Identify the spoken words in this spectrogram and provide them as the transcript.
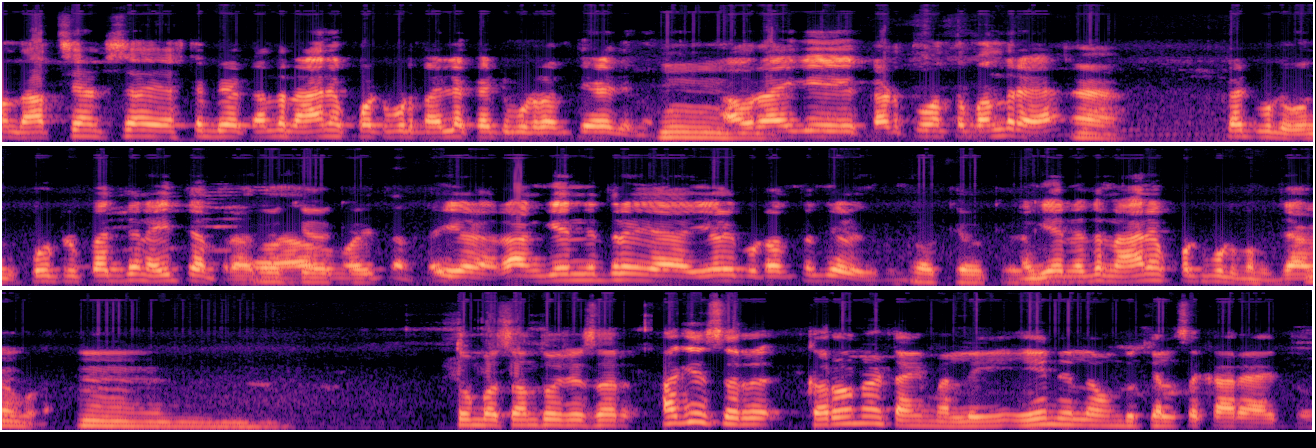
ಒಂದ್ ಹತ್ತು ಸೆಂಟ್ಸ್ ಎಷ್ಟು ಬೇಕಂದ್ರೆ ನಾನೇ ಕೊಟ್ಬಿಡ್ತೀನಿ ಅಲ್ಲೇ ಕಟ್ಟಿಬಿಡ್ರಿ ಅಂತ ಹೇಳಿದೀನಿ. ಅವ್ರಾಗಿ ಕಟ್ತು ಅಂತ ಬಂದ್ರೆ ಕಟ್ಬಿಡು ಒಂದ್ ಕೋಟಿ ರೂಪಾಯಿದೇನ ಐತೆ ಅಂತ ಅದು. Okay, ಐತೆ ಅಂತ ಹೇಳ್ಯಾರ. ಹಂಗೇನಿದ್ರೆ ಹೇಳಿಬಿಡ್ರಿ ಅಂತ ಹೇಳಿದ್ರು. ಹಂಗೇನಿದ್ರೆ ನಾನೇ ಕೊಟ್ಬಿಡ್ತೀನಿ ಜಾಗ ಕೂಡ. ತುಂಬಾ ಸಂತೋಷ ಸರ್. ಹಾಗೆ ಸರ್ ಕರೋನಾ ಟೈಮ್ ಅಲ್ಲಿ ಏನೆಲ್ಲ ಒಂದು ಕೆಲಸ ಕಾರ್ಯ ಆಯ್ತು?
